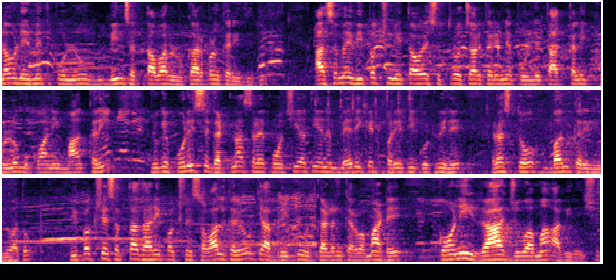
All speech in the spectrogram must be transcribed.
નવનિર્મિત પુલનું બિનસત્તાવાર લોકાર્પણ કરી દીધું. આ સમયે વિપક્ષ નેતાઓએ સૂત્રોચ્ચાર કરીને પુલને તાત્કાલિક ખુલ્લો મૂકવાની માંગ કરી, જોકે પોલીસ ઘટના સ્થળે પહોંચી હતી અને બેરિકેડ ફરીથી ગોઠવીને રસ્તો બંધ કરી દીધો હતો. વિપક્ષે સત્તાધારી પક્ષને સવાલ કર્યો કે આ બ્રિજનું ઉદ્ઘાટન કરવા માટે કોની રાહ જોવામાં આવી રહી છે?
